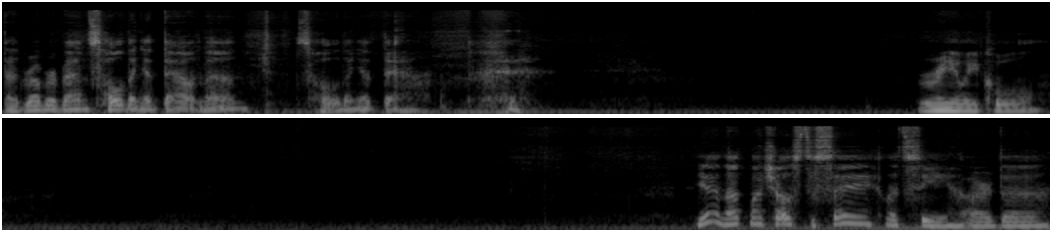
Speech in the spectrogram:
That rubber band's holding it down, man. It's holding it down. Really cool. Yeah, not much else to say. Let's see. Are the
